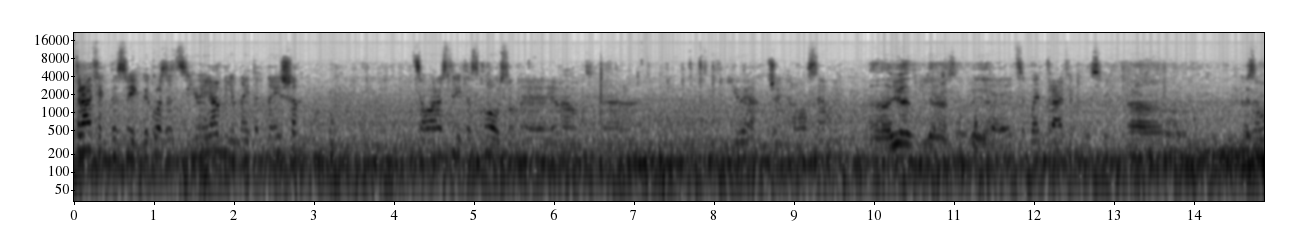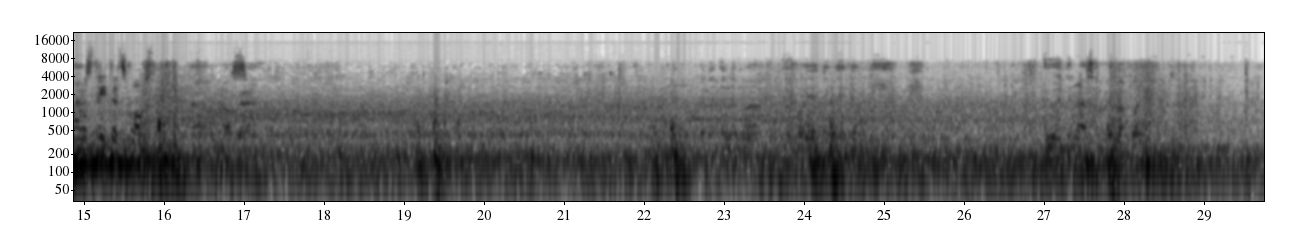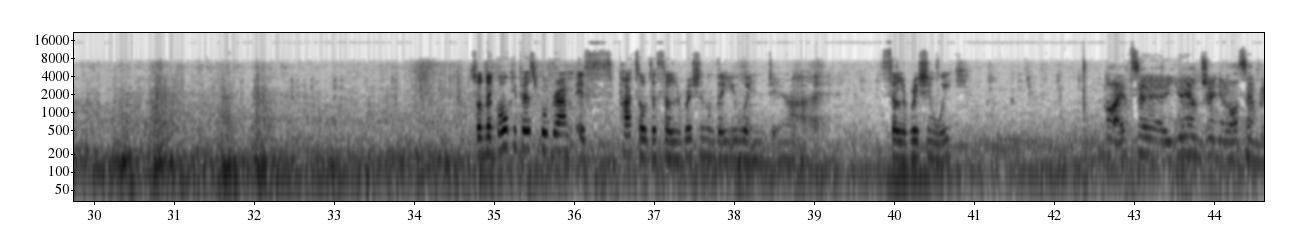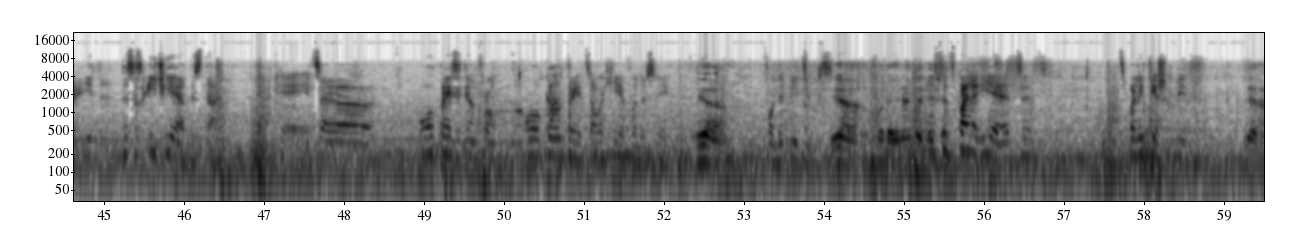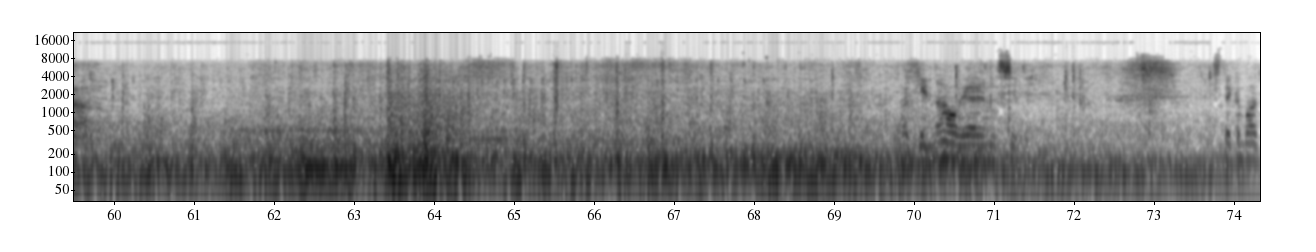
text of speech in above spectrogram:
Traffic this week because it's UN, United Nation. So our street is closed on the, around uh, UN General Assembly. Uh, UN General Assembly, Yeah, yeah. it's a bad traffic this week Uh, because on our street it's closed. um, So the goalkeepers program is part of the celebration of the UN General uh, Celebration Week. No, it's a UN General Assembly. It, this is each year this time. Okay. It's uh, all president from all countries over here for this week, Yeah, for the meetings. yeah, for the United It's, Nations. it's poli- yeah, it's, it's, it's politician meeting. Yeah. Okay, now we are in the city. Let's take about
